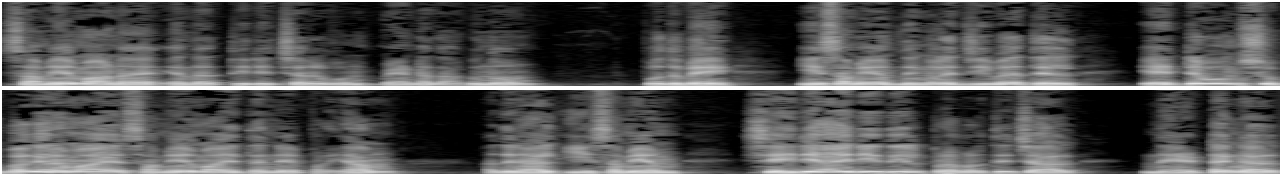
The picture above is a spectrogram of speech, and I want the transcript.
സമയമാണ് എന്ന തിരിച്ചറിവും വേണ്ടതാകുന്നു. പൊതുവെ ഈ സമയം നിങ്ങളുടെ ജീവിതത്തിൽ ഏറ്റവും ശുഭകരമായ സമയമായി തന്നെ പറയാം. അതിനാൽ ഈ സമയം ശരിയായ രീതിയിൽ പ്രവർത്തിച്ചാൽ നേട്ടങ്ങൾ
